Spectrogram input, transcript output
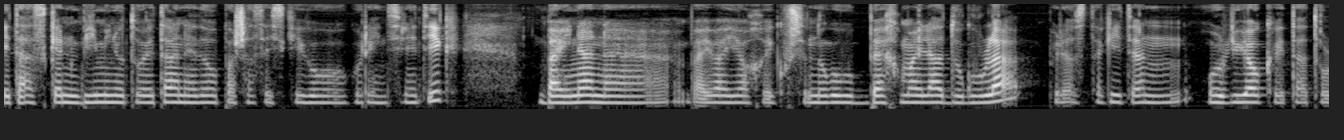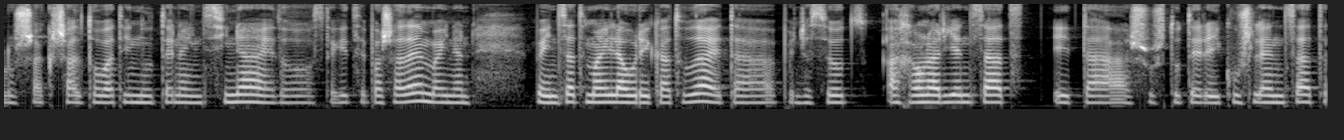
eta azken bi minutuetan edo pasazaizkigo gure intzinetik, baina bai bai hor ikusten dugu beh maila dugula, beraz dakiten horiok eta tolosak salto bat induten aintzina edo ez dakitze pasaden, baina behintzat maila horrekatu da, eta pentsatzen dut eta sustutere ikusleentzat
